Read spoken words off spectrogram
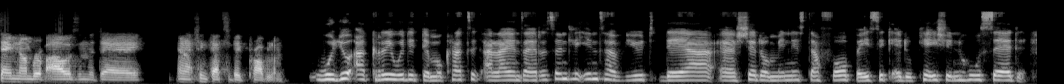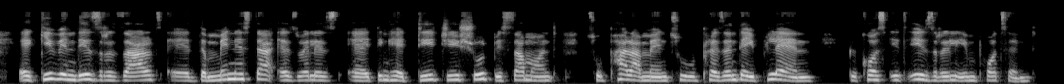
same number of hours in the day. And I think that's a big problem. Would you agree with the Democratic Alliance? I recently interviewed their uh, shadow minister for basic education, who said, uh, given these results, uh, the minister as well as uh, I think her DG should be summoned to Parliament to present a plan because it is really important.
